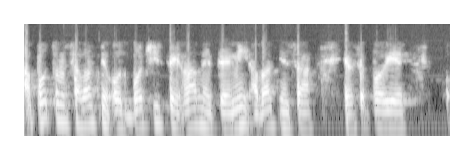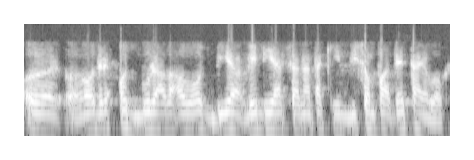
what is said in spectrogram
a potom sa vlastne odbočí z tej hlavnej témy a vlastne sa, ja sa povie, od, odburáva alebo odbíja, vybíja sa na takých, by som povedal, detailoch.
